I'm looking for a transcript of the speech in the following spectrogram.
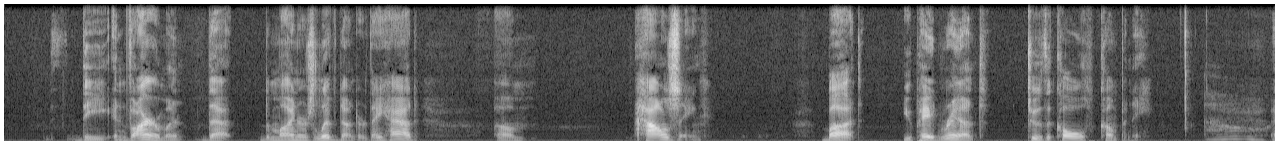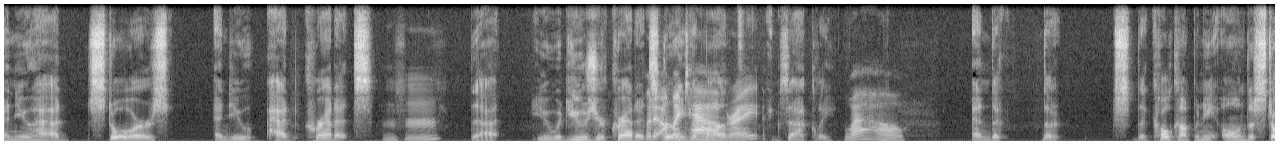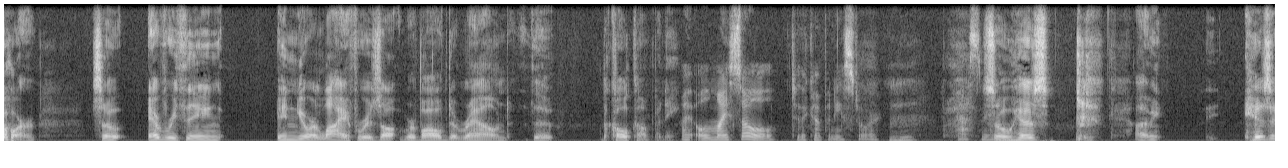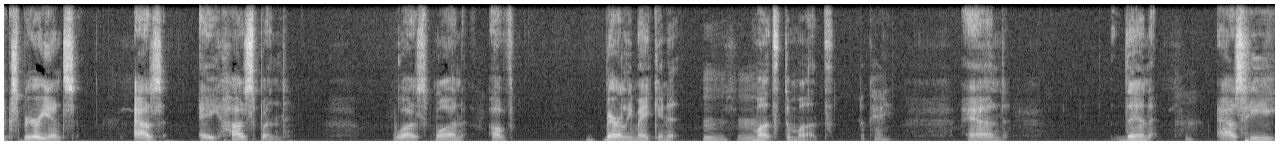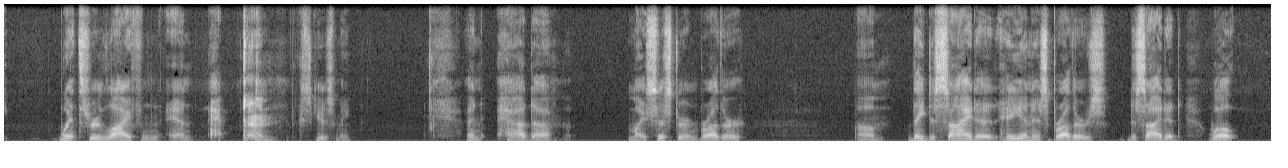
the environment that the miners lived under. They had um, housing, but you paid rent to the coal company. And you had stores, and you had credits Mm-hmm. that you would use your credits Put it on during my the month. right? Exactly. Wow. and the the the coal company owned the store, so everything in your life resol- revolved around the the coal company. I owe my soul to the company store. Mm-hmm. Fascinating. So his, I mean, his experience as a husband was one of barely making it Mm-hmm. month to month. okay. and then as he went through life and and excuse me and had uh, my sister and brother um, they decided he and his brothers decided well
